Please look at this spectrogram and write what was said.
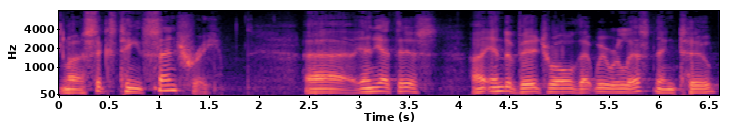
16th uh, century, and yet this individual that we were listening to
